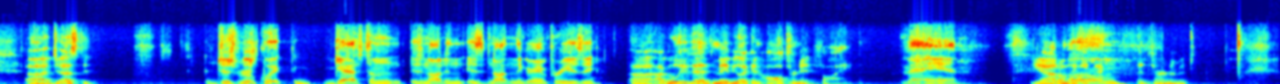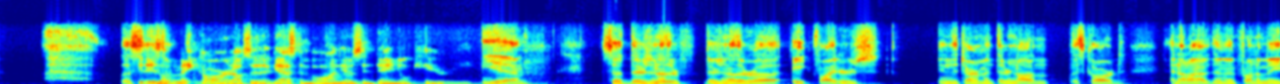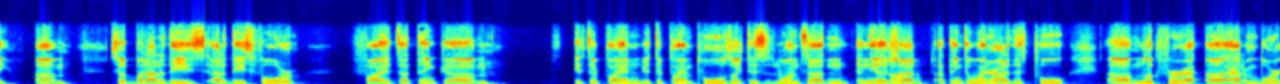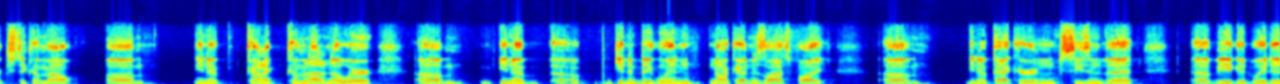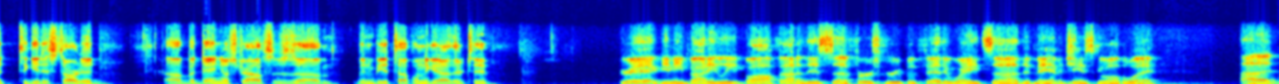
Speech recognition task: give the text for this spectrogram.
Justin. Just real quick, Gaston is not in is not in the Grand Prix, is he? I believe that's maybe like an alternate fight. Man, yeah, I don't think Um, he's in the tournament. let's It see. is on the main card. I'll say that Gaston Bolaños and Daniel Carey. Yeah. So there's another there's another uh, eight fighters in the tournament that are not on this card, and I don't have them in front of me. Um, so, but out of these out of these four fights, I think um, if they're playing if they're playing pools like this is one side and, and the other Uh-huh. side, I think the winner out of this pool um, look for uh, Adam Borics to come out. Um, you know, kind of coming out of nowhere. Um, you know, uh, getting a big win, knockout in his last fight. Um, you know, Pat Curran, seasoned vet, uh, be a good way to, to get it started. Uh, but Daniel Straus is um, going to be a tough one to get out of there, too. Greg, anybody leap off out of this uh, first group of featherweights uh, that may have a chance to go all the way? Uh,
